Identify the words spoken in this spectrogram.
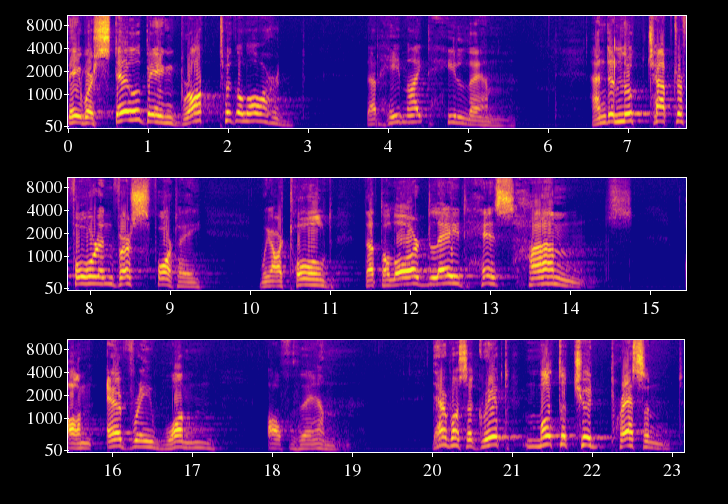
they were still being brought to the Lord that he might heal them. And in Luke chapter 4 and verse 40, we are told that the Lord laid his hands on every one of them. There was a great multitude present,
